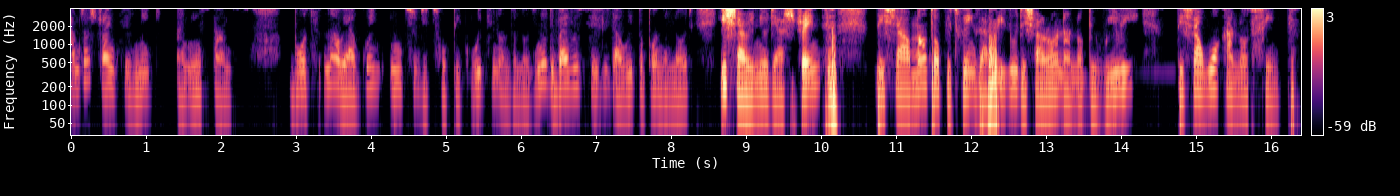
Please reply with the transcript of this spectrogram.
I'm just trying to make an instance, but now we are going into the topic waiting on the Lord. You know, the Bible says it that wait upon the Lord, he shall renew their strength, they shall mount up with wings as eagle, they shall run and not be weary, they shall walk and not faint.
